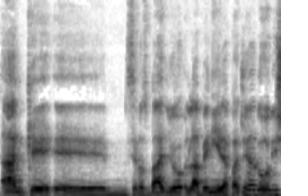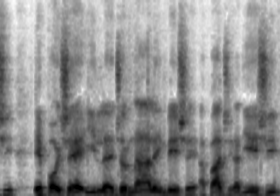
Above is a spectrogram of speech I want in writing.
anche, ehm, se non sbaglio, l'avvenire a pagina 12 e poi c'è il giornale invece a pagina 10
